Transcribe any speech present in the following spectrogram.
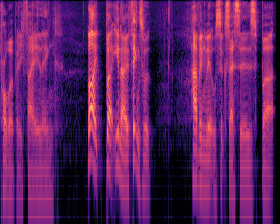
probably failing like but you know things were having little successes but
